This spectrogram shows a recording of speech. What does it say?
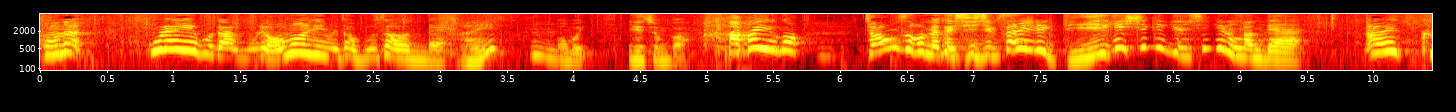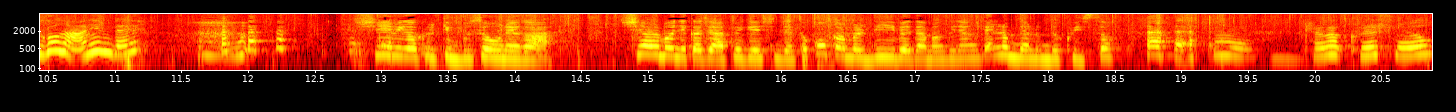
저는 호랭이보다 우리 어머님이 더 무서운데. 아이? 어머 얘 좀 봐. 아이고, 정소금에가 시집살이를 되게 시키긴 시키는 건데. 아이, 그건 아닌데. 시애미가 그렇게 무서운 애가 시할머니까지 앞에 계신 데서 꽃감을 네 입에다만 그냥 낼름낼름 넣고 있어? 어, 제가 그랬어요.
